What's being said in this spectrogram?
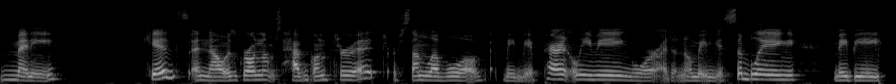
many kids and now as grown-ups have gone through it or some level of maybe a parent leaving or I don't know, maybe a sibling, maybe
